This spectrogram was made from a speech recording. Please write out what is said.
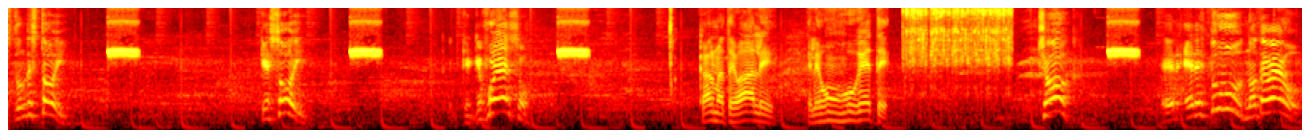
Dios, ¿dónde estoy? ¿Qué soy? ¿Qué, qué fue eso? Cálmate, vale. Él es un juguete. Chuck, ¿er- ¿eres tú? No te veo.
